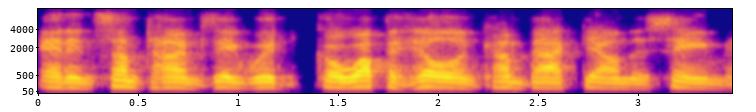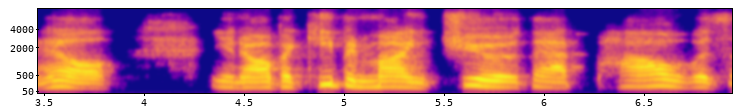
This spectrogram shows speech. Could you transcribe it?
and then sometimes they would go up a hill and come back down the same hill, you know. But keep in mind too that Powell was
